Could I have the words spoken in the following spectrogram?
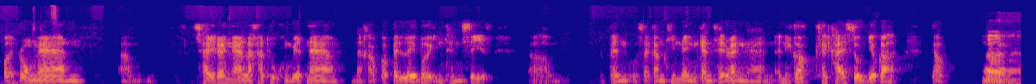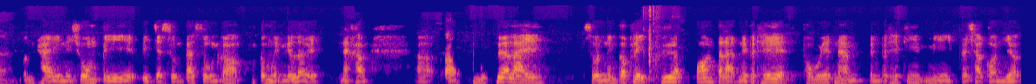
เปิดโรงงานใช้แรงงานราคาถูกของเวียดนามนะครับก็เป็น labor intensive เป็นอุตสาหกรรมที่เน้นการใช้แรงงาน อันนี้ก็คล้ายๆสูตรเดียวกับกับ คนไทยในช่วงปีปี 70 80 ก็ก็เหมือนกันเลยนะครับเพื่ออะไรส่วนหนึ่งก็ผลิตเพื่อป้อนตลาดในประเทศ เพราะเวียดนามเป็นประเทศที่มีประชากรเยอะ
